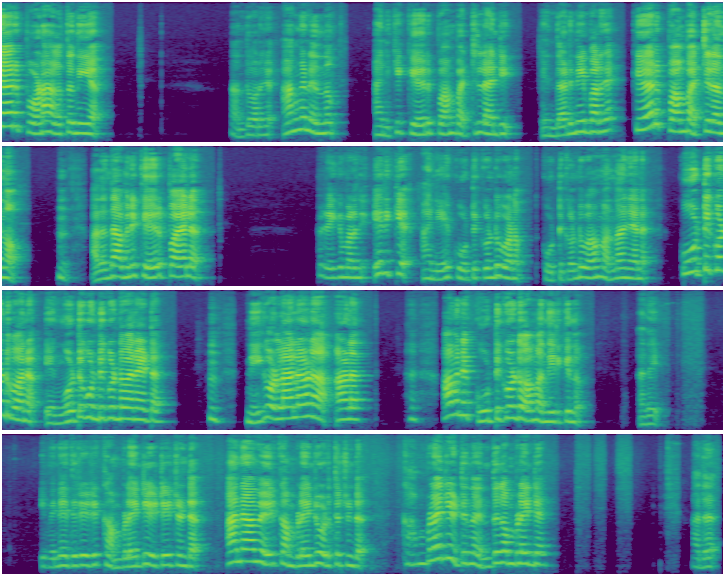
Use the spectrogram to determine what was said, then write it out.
കയറി പോടാ അകത്ത് നീ നന്ദു പറഞ്ഞു അങ്ങനെയൊന്നും എനിക്ക് കയറിപ്പോവാൻ പറ്റില്ല ആന്റി എന്താണ് നീ പറഞ്ഞേ? കയറിപ്പോവാൻ പറ്റില്ലെന്നോ? അതെന്താ അവന് കയറിപ്പോയാൽ അപ്പോഴേക്കും പറഞ്ഞു എനിക്ക് അനിയെ കൂട്ടിക്കൊണ്ടു പോകണം കൂട്ടിക്കൊണ്ടു പോകാൻ വന്നാ ഞാൻ കൂട്ടിക്കൊണ്ടു പോകാനോ എങ്ങോട്ട് കൂട്ടിക്കൊണ്ടു പോകാനായിട്ട് നീ കൊള്ളാലോ ആൾ. അവനെ കൂട്ടിക്കൊണ്ടു പോകാൻ വന്നിരിക്കുന്നു. അതെ ഇവനെതിരെ ഒരു കംപ്ലൈന്റ് കിട്ടിയിട്ടുണ്ട്. അനാമ ഒരു കംപ്ലൈന്റ് കൊടുത്തിട്ടുണ്ട്. കംപ്ലൈന്റ് കിട്ടുന്ന എന്ത് കംപ്ലൈന്റ് അത്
